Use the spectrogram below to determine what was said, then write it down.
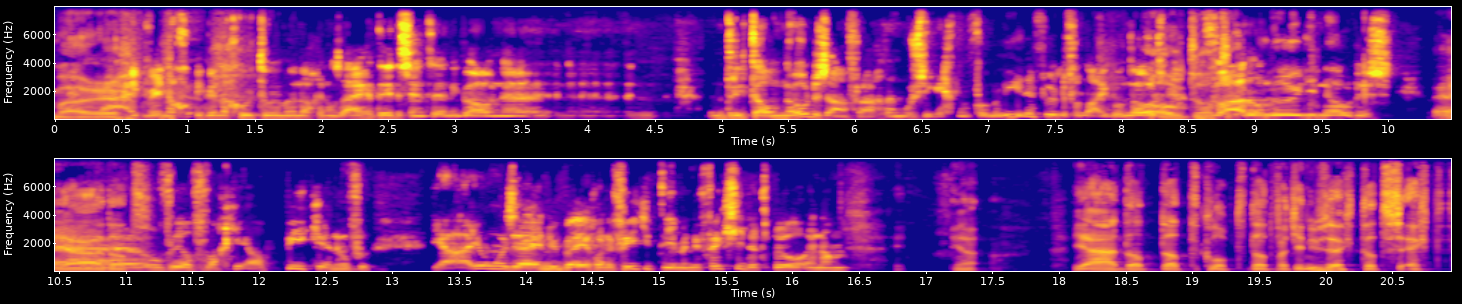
Maar, nou, ik, weet nog, ik weet nog goed toen we nog in ons eigen datacenter en ik wou een, eh, een, een, een, drietal nodes aanvragen. Dan moest ik echt een formulier invullen van, nou, ik wil nodes. Oh, dat... Waarom wil je die nodes? Ja, uh, dat... Hoeveel verwacht je al pieken en hoeveel... Ja, jongens, en nu ben je gewoon een feature team en nu fix je dat spul en dan... Ja, ja dat, dat klopt. Dat wat je nu zegt, dat is echt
